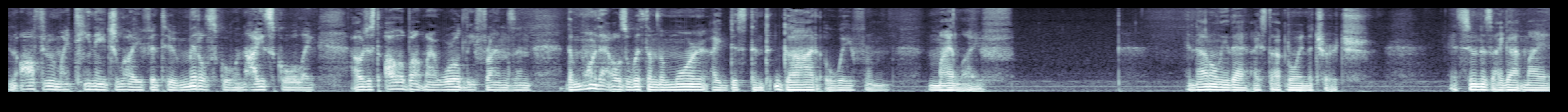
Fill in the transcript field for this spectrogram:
And all through my teenage life into middle school and high school, like I was just all about my worldly friends. And the more that I was with them, the more I distanced God away from my life. And not only that, I stopped going to church. As soon as I got my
